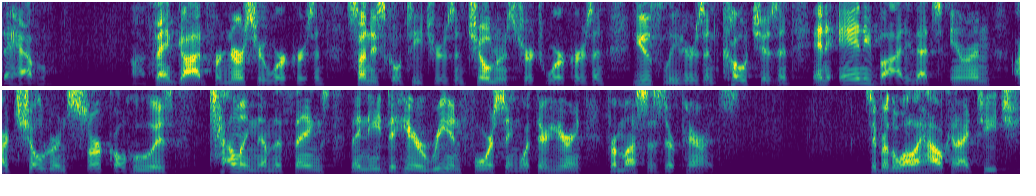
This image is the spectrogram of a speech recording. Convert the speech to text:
they have them? Uh, thank God for nursery workers and Sunday school teachers and children's church workers and youth leaders and coaches and, and anybody that's in our children's circle who is telling them the things they need to hear, reinforcing what they're hearing from us as their parents. Say, Brother Wally, how can I teach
